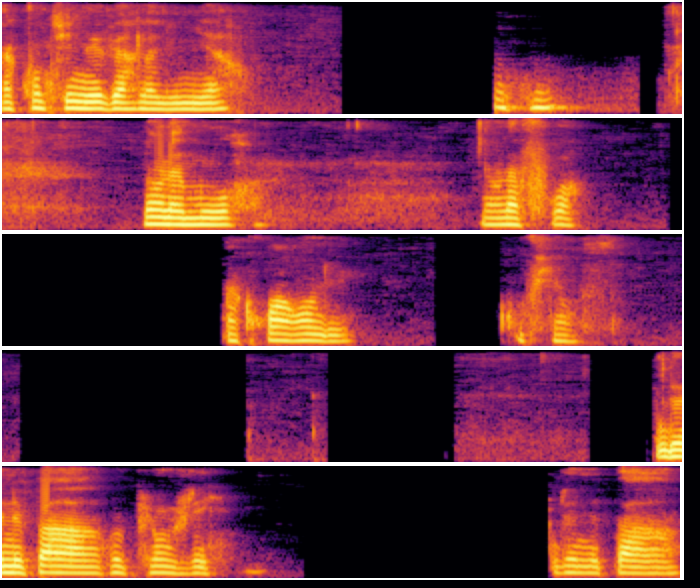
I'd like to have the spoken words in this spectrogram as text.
À continuer vers la lumière, Mhm. dans l'amour, dans la foi, à croire en lui, confiance. De ne pas replonger, de ne pas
